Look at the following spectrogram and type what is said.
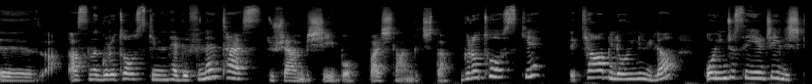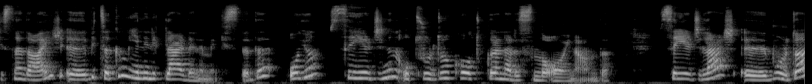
Ee, aslında Grotowski'nin hedefine ters düşen bir şey bu başlangıçta. Grotowski e, Kabil oyunuyla oyuncu seyirci ilişkisine dair e, bir takım yenilikler denemek istedi. Oyun seyircinin oturduğu koltukların arasında oynandı. Seyirciler e, burada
